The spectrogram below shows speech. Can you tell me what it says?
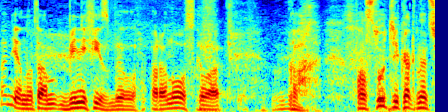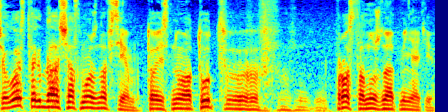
Да не, ну там бенефис был Рановского. Да. По сути, как началось тогда, сейчас можно всем. То есть, ну а тут э, просто нужно отменять ее.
